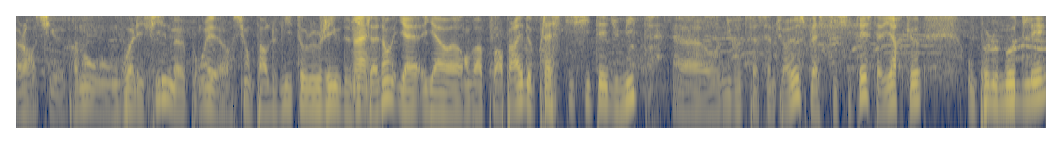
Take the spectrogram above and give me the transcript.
Alors si euh, vraiment on voit les films, pour moi, alors, si on parle de mythologie ou de mythe Ouais. là-dedans, il y a, il y a, on va pouvoir parler de plasticité du mythe euh, au niveau de Fast and Furious. Plasticité, c'est-à-dire que on peut le modeler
